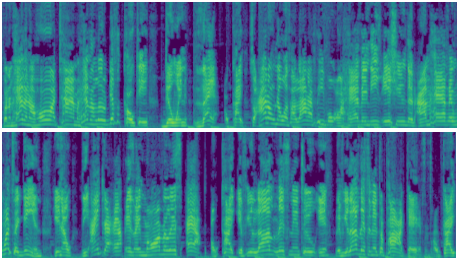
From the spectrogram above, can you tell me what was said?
But I'm having a hard time, I'm having a little difficulty doing that, okay? So I don't know if a lot of people are having these issues that I'm having. Once again, you know, the Anchor app is a marvelous app, okay? If you love listening to it, if you love listening to podcasts, okay?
